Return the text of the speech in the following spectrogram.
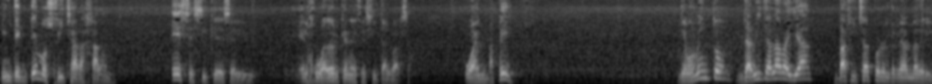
Intentemos fichar a Haaland. Ese sí que es el, el jugador que necesita el Barça. O a Mbappé. De momento, David Alaba ya va a fichar por el Real Madrid.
